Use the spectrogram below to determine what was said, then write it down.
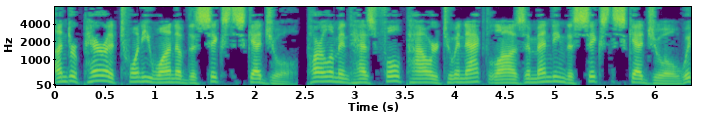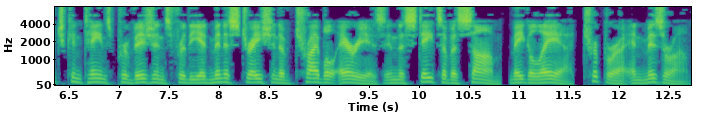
Under Para 21 of the Sixth Schedule, Parliament has full power to enact laws amending the Sixth Schedule which contains provisions for the administration of tribal areas in the states of Assam, Meghalaya, Tripura and Mizoram.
